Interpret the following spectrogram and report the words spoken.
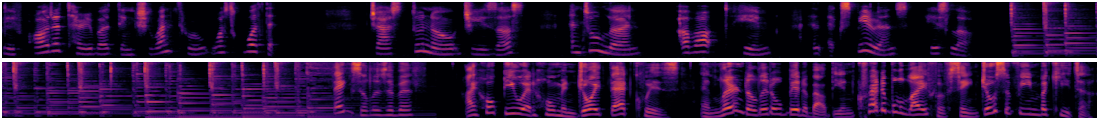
believed all the terrible things she went through was worth it. Just to know Jesus and to learn about Him and experience His love. Thanks, Elizabeth. I hope you at home enjoyed that quiz and learned a little bit about the incredible life of St. Josephine Bakhita.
